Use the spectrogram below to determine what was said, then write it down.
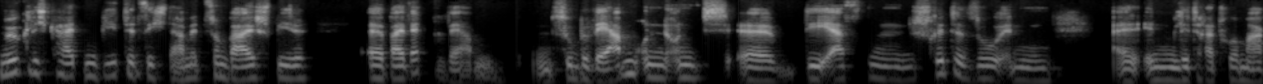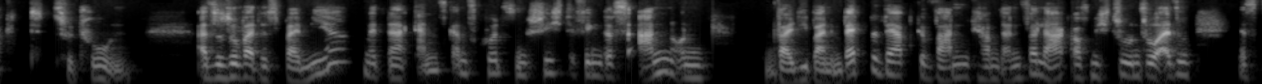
Möglichkeiten bietet, sich damit zum Beispiel äh, bei Wettbewerben zu bewerben und, und äh, die ersten Schritte so in, äh, im Literaturmarkt zu tun. Also so war das bei mir. Mit einer ganz, ganz kurzen Geschichte fing das an und weil die bei einem Wettbewerb gewann, kam dann ein Verlag auf mich zu und so. Also es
